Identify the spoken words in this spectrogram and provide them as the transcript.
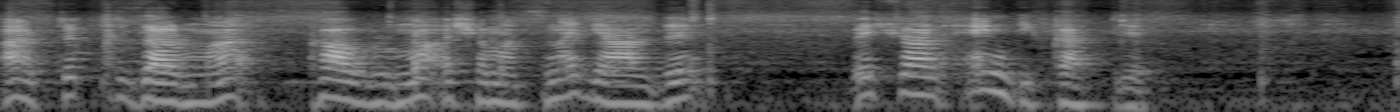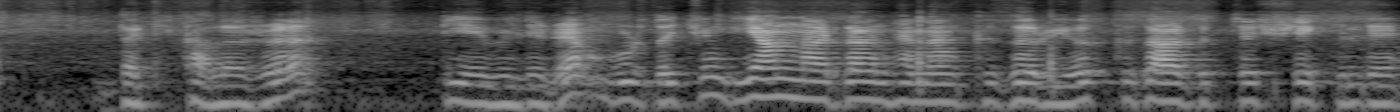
artık kızarma, kavrulma aşamasına geldi. Ve şu an en dikkatli dakikaları diyebilirim. Burada çünkü yanlardan hemen kızarıyor. Kızardıkça şu şekilde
